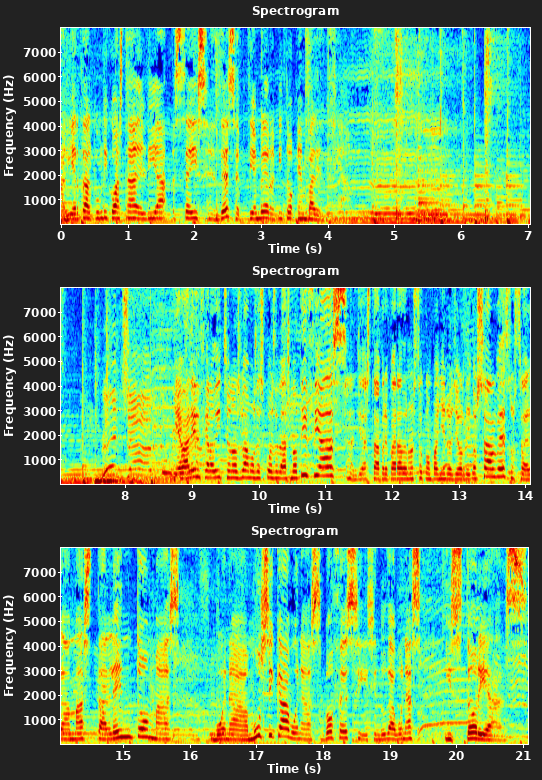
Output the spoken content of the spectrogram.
abierta al público hasta el día 6 de septiembre, repito, en Valencia. Y a Valencia, lo dicho, nos vamos después de las noticias. Ya está preparado nuestro compañero Jordi Gosalves. Nos traerá más talento, más buena música, buenas voces y sin duda buenas historias.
